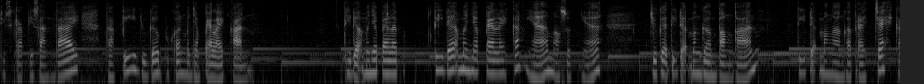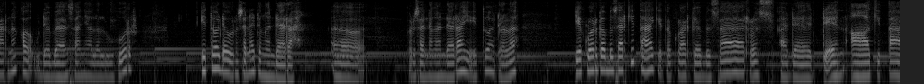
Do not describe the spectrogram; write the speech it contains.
disikapi santai tapi juga bukan menyepelekan. Tidak menyepele tidak menyepelekannya maksudnya juga tidak menggampangkan tidak menganggap receh karena kalau udah bahasanya leluhur itu ada urusannya dengan darah. Uh, urusan dengan darah yaitu adalah ya keluarga besar kita gitu keluarga besar terus ada DNA kita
